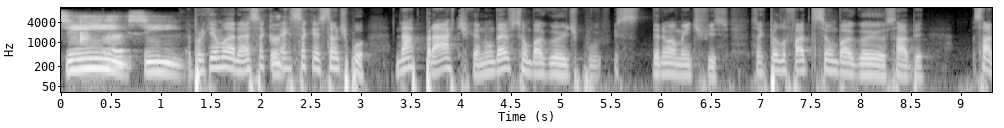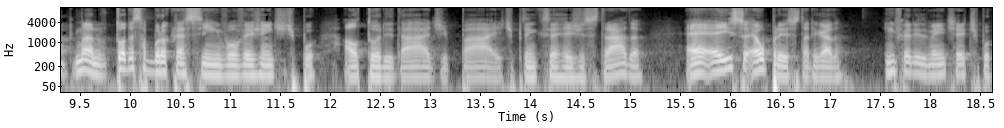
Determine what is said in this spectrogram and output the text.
Sim, É. sim. É porque, mano, essa, essa questão, tipo, na prática, não deve ser um bagulho, tipo, extremamente difícil. Só que pelo fato de ser um bagulho, sabe? Sabe, mano, toda essa burocracia envolver gente, tipo, autoridade, pai, tipo, tem que ser registrada. É, é isso, é o preço, tá ligado? Infelizmente é tipo.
